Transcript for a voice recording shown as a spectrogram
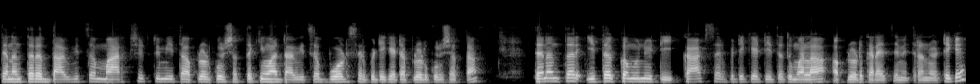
त्यानंतर दहावीचं मार्कशीट तुम्ही इथं अपलोड करू शकता किंवा दहावीचं बोर्ड सर्टिफिकेट अपलोड करू शकता. त्यानंतर इथं कम्युनिटी कार्ड सर्टिफिकेट इथं तुम्हाला अपलोड करायचं मित्रांनो ठीक आहे?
